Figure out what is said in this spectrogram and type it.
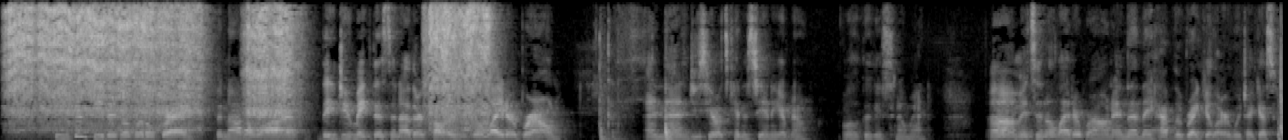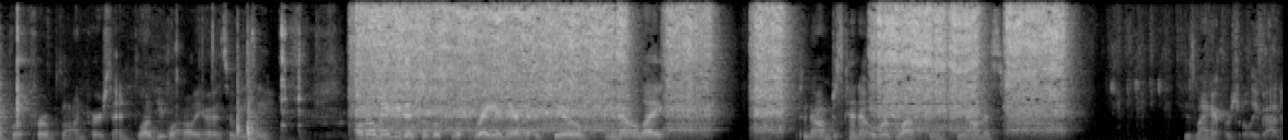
So you can see there's a little gray, but not a lot. They do make this in other colors. It's a lighter brown. And then, do you see how it's kind of standing up now? Oh, look like a snowman. Um, it's in a lighter brown, and then they have the regular, which I guess would work for a blonde person. Blonde people probably have it so easy. Although maybe this would look gray in their hair too, you know, like, so now I'm just kind of over blushing, to be honest, because my hair was really bad.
